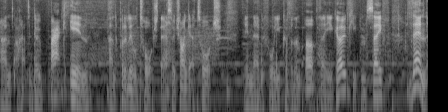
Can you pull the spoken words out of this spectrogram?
and I had to go back in and put a little torch there. So try and get a torch in there before you cover them up. There you go, keep them safe. Then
